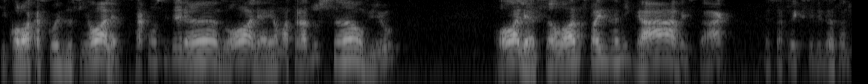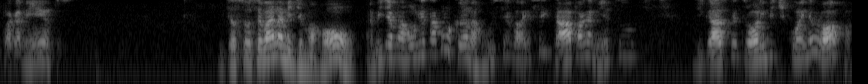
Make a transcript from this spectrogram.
que coloca as coisas assim, olha, está considerando, olha, é uma tradução, viu? Olha, são lá dos países amigáveis, tá? Essa flexibilização de pagamentos. Então, se você vai na mídia marrom, a mídia marrom já está colocando, a Rússia vai aceitar pagamento de gás petróleo em Bitcoin na Europa.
